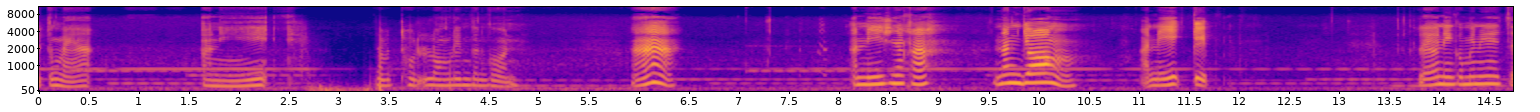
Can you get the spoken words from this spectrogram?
ก็บตรงไหนอะอันนี้ เราทดลองเล่นกันก่อน อ่า อันนี้ใช่ไหมคะ นั่งย่อง อันนี้เก็บ แล้วอันนี้ก็ไม่แน่ใจ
